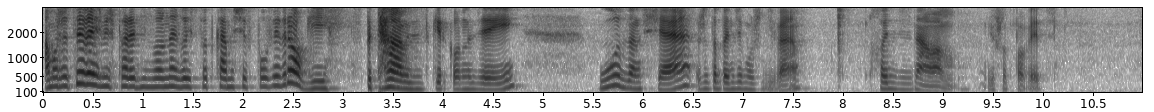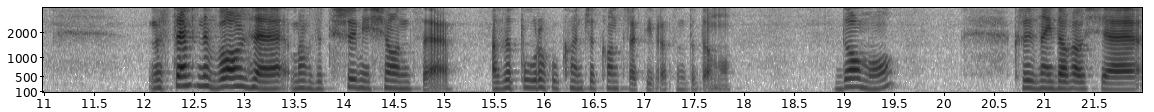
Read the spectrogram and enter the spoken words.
A może ty weźmiesz parę dni wolnego i spotkamy się w połowie drogi? Spytałam z iskierką nadziei, łudząc się, że to będzie możliwe, choć znałam już odpowiedź. Następne wolne mam za trzy miesiące, a za pół roku kończę kontrakt i wracam do domu. Domu, który znajdował się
